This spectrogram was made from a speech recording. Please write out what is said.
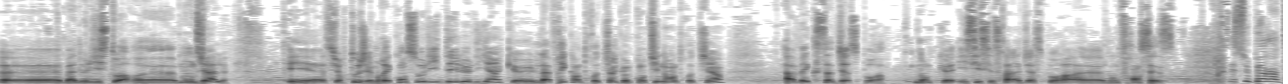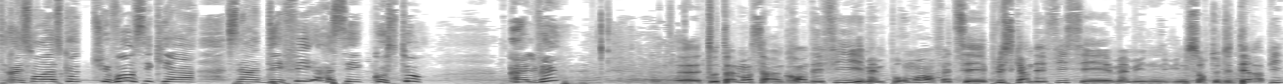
bah, de l'histoire mondiale. Et surtout, j'aimerais consolider le lien que l'Afrique entretient, que le continent entretient avec sa diaspora. Donc euh, ici, ce sera la diaspora euh, donc française. C'est super intéressant. Est-ce que tu vois aussi qu'il y a c'est un défi assez costaud à élever? Euh, totalement, c'est un grand défi et même pour moi en fait c'est plus qu'un défi, c'est même une, une, sorte de thérapie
